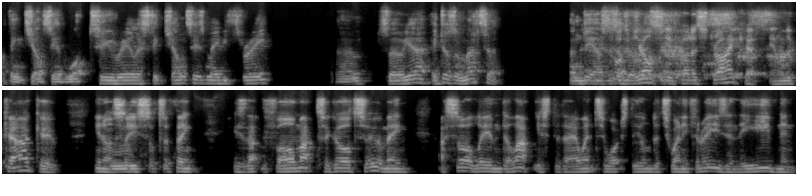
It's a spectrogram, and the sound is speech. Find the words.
I think Chelsea had, what, two realistic chances, maybe three? Um, so, yeah, it doesn't matter. And Diaz has Chelsea have got a striker in Lukaku, you know, mm. so you sort of think, is that the format to go to? I mean, I saw Liam Delap yesterday. I went to watch the under 23s in the evening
